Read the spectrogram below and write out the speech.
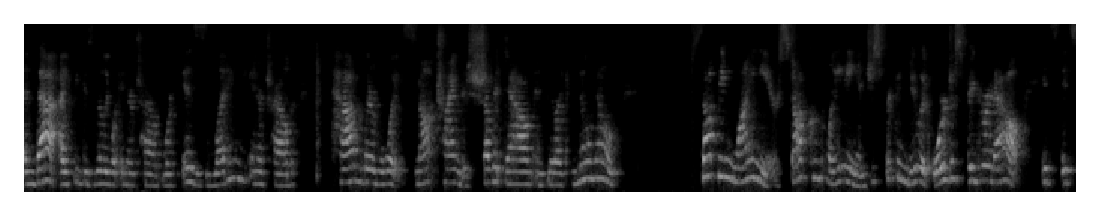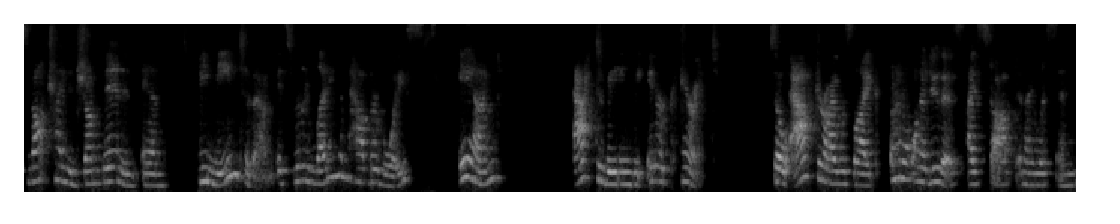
And that I think is really what inner child work is, is letting the inner child have their voice, not trying to shove it down and be like, no, no, stop being whiny or stop complaining and just freaking do it or just figure it out. It's it's not trying to jump in and, and be mean to them. It's really letting them have their voice and activating the inner parent. So after I was like, oh, I don't want to do this, I stopped and I listened.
